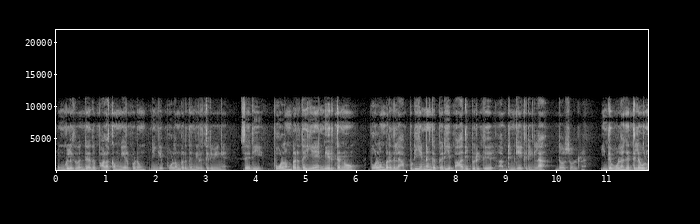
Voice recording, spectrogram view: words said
உங்களுக்கு வந்து அது பழக்கம் ஏற்படும். நீங்கள் புலம்புறதை நிறுத்திடுவீங்க. சரி புலம்புறதை ஏன் நிறுத்தணும்? புலம்புறதுல அப்படி என்னங்க பெரிய பாதிப்பு இருக்குது அப்படின்னு கேட்குறீங்களா இதோ சொல்கிறேன் இந்த உலகத்தில் ஒரு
